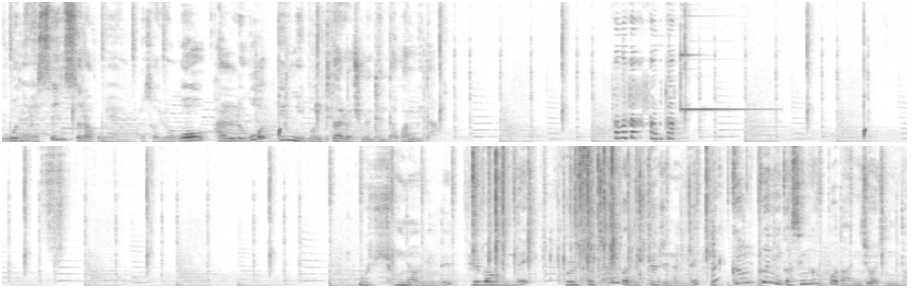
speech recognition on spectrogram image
이거는 에센스라고 해요. 그래서 이거 바르고 1, 2분 기다려주면 된다고 합니다. 타바닥 타바닥 오 장난 아닌데? 대박인데? 벌써 차이가 느껴지는데? 이 끈끈이가 생각보다 안 지워진다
